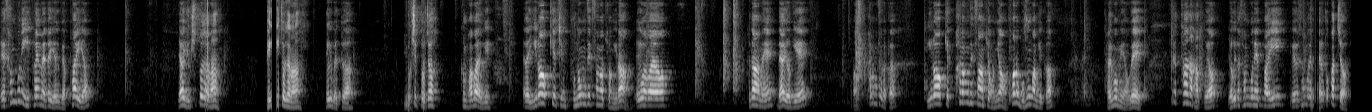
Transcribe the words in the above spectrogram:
여기 3분의 2파이면 여기 몇 파이야? 얘가 60도잖아 120도잖아 여기 몇 도야? 60도죠? 그럼 봐봐 여기 이렇게 지금 분홍색 삼각형이랑 여기 봐봐요 그 다음에 내가 여기에 어, 파란색 할까요? 이렇게 파란색 삼각형은요 서로 무슨 관계일까? 닮음이에요 왜? 세타 하나 갖고요 여기다 3분의 파이 여기다 3분의 파이랑 똑같죠?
